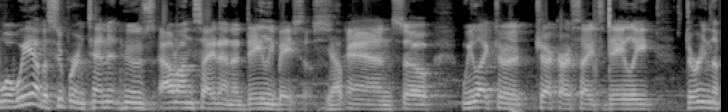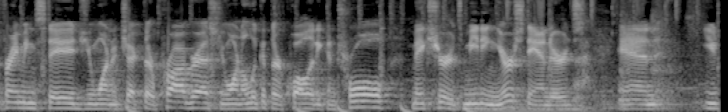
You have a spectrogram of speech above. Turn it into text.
well, well, we have a superintendent who's out on site on a daily basis. Yep. And so we like to check our sites daily. During the framing stage, you want to check their progress, you want to look at their quality control, make sure it's meeting your standards, and you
